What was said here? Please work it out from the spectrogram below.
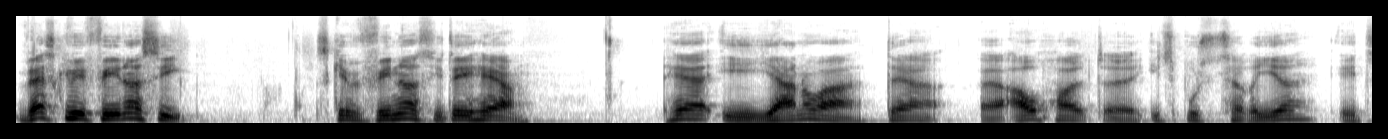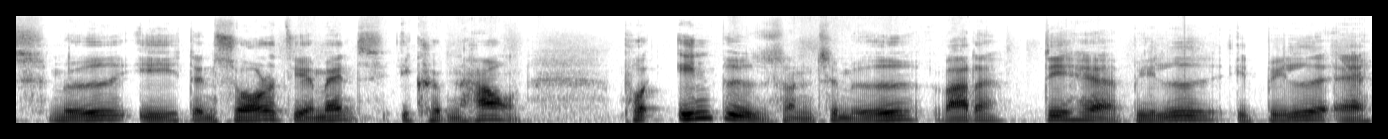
Hvad skal vi finde os i? Skal vi finde os i det her? Her i januar, der øh, afholdt uh, Itzbus Tahrir et møde i Den Sorte Diamant i København. På indbydelsen til møde var der det her billede, et billede af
